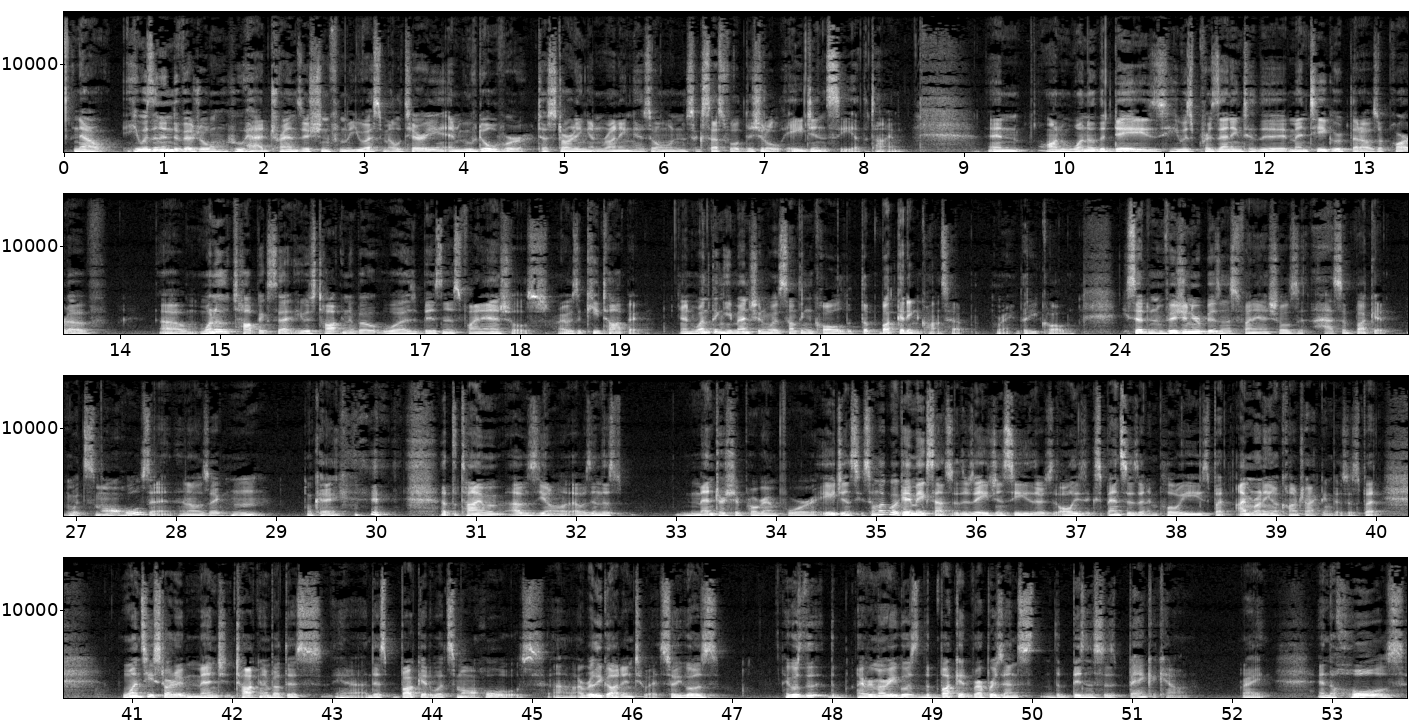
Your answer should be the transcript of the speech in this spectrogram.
now, he was an individual who had transitioned from the US military and moved over to starting and running his own successful digital agency at the time. And on one of the days, he was presenting to the mentee group that I was a part of. Um, one of the topics that he was talking about was business financials. Right? It was a key topic. And one thing he mentioned was something called the bucketing concept, right? That he called. He said, envision your business financials as a bucket with small holes in it. And I was like, hmm, okay at the time i was you know i was in this mentorship program for agencies so i'm like okay makes sense so there's agency there's all these expenses and employees but i'm running a contracting business but once he started men- talking about this you know, this bucket with small holes uh, i really got into it so he goes he goes the, the, i remember he goes the bucket represents the business's bank account right and the holes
